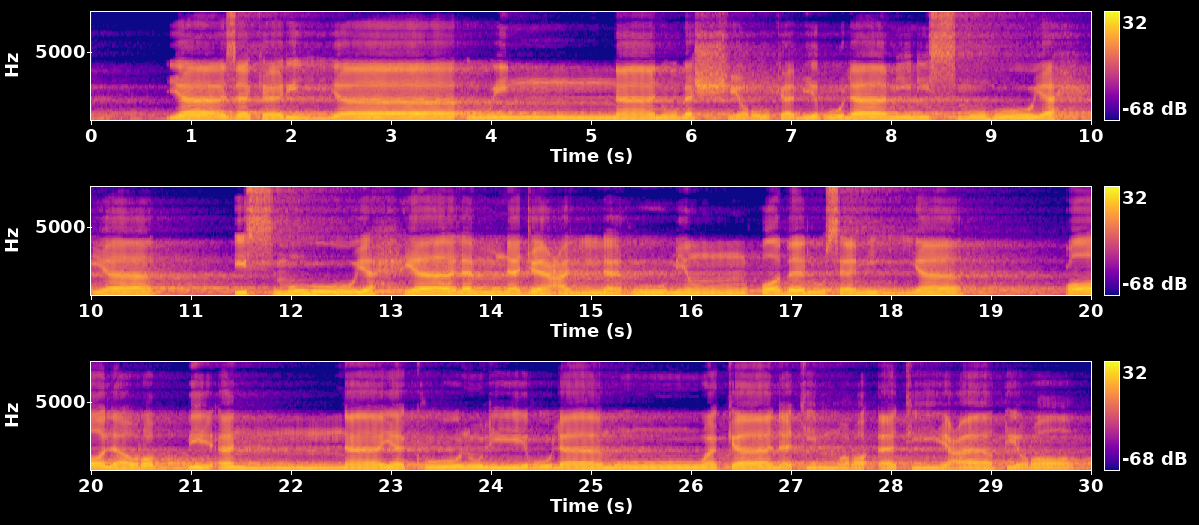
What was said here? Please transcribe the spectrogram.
يا زكريا إنا نبشرك بغلام اسمه يحيى. اسمه يحيى لم نجعل له من قبل سميا. قال رب أنا يكون لي غلام وكانت امرأتي عاقرا.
